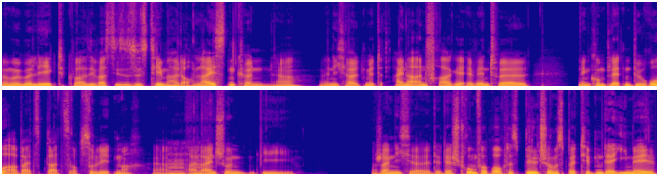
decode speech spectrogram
Wenn man überlegt, quasi, was diese Systeme halt auch leisten können. Ja? Wenn ich halt mit einer Anfrage eventuell den kompletten Büroarbeitsplatz obsolet mache. Ja? Mhm. Allein schon wie wahrscheinlich äh, der, der Stromverbrauch des Bildschirms bei Tippen der E-Mail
